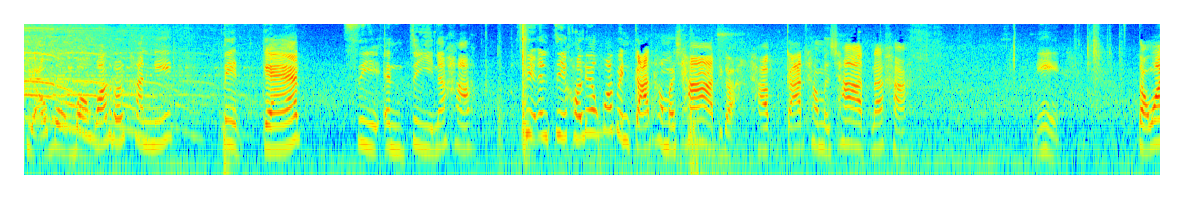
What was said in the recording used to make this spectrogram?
ขียวๆบ่งบอกว่ารถคันนี้ติดแก๊ส CNG นะคะ CNG เขาเรียกว่าเป็นก๊าซธรรมชาติดีกว่าครับก๊าซธรรมชาตินะคะนี่แต่ว่า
